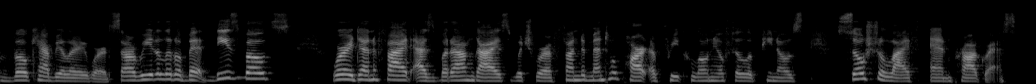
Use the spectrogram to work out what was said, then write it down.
vocabulary word. So I'll read a little bit. These boats were identified as barangays, which were a fundamental part of pre colonial Filipinos' social life and progress.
